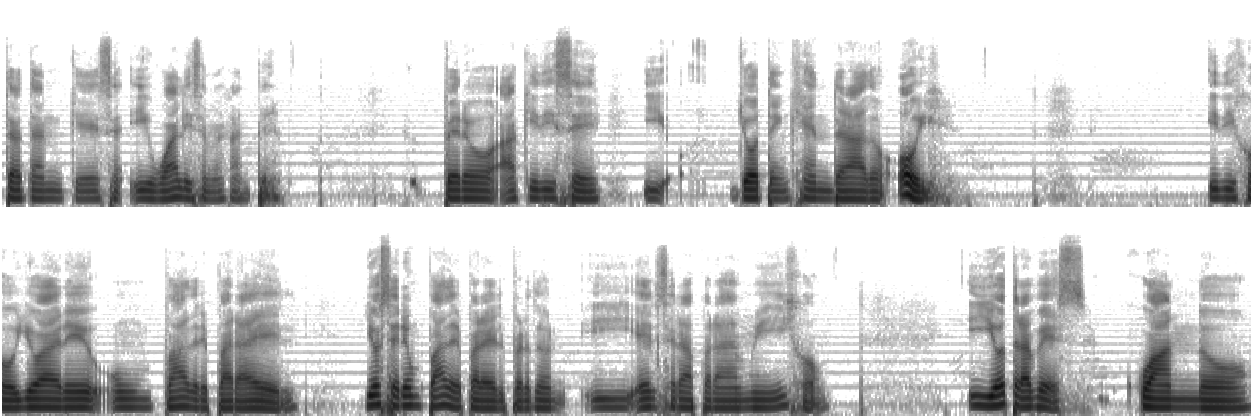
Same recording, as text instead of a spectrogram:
Tratan que es igual y semejante. Pero aquí dice, y yo te he engendrado hoy. Y dijo, yo haré un padre para él. Yo seré un padre para él, perdón, y él será para mi hijo. Y otra vez, cuando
